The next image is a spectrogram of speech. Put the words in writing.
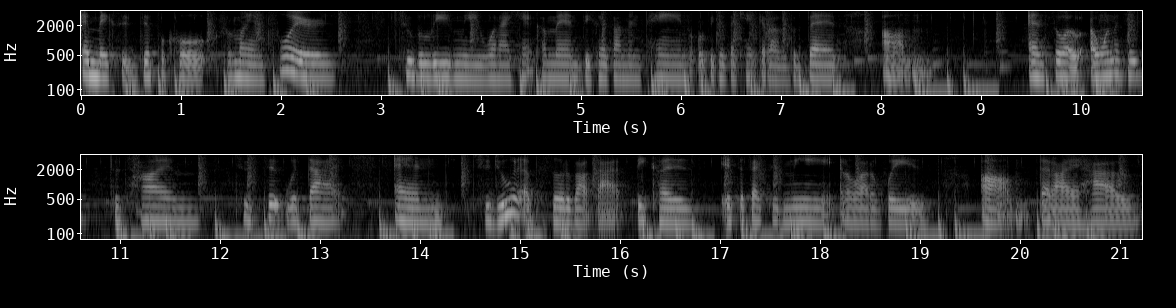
it makes it difficult for my employers to believe me when I can't come in because I'm in pain or because I can't get out of the bed. Um, and so I, I want to take the time to sit with that and to do an episode about that because it's affected me in a lot of ways um, that I have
